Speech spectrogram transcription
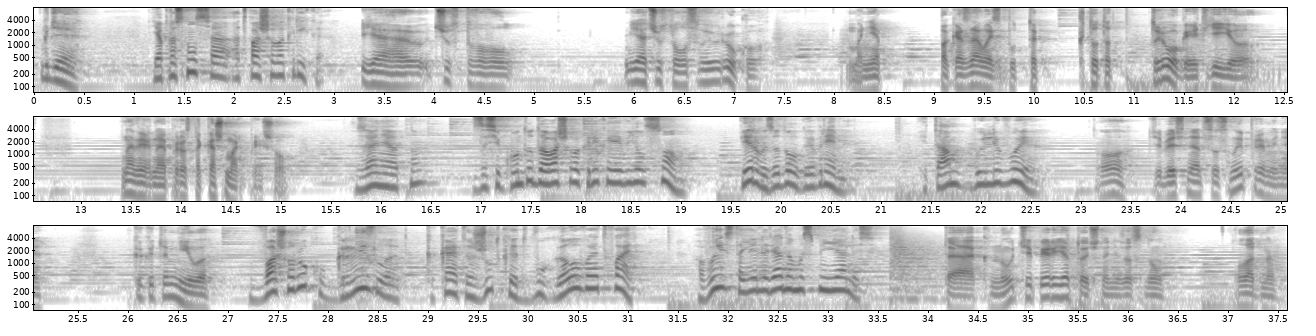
Где? Я проснулся от вашего крика. Я чувствовал... Я чувствовал свою руку. Мне показалось, будто кто-то трогает ее. Наверное, просто кошмар пришел. Занятно. За секунду до вашего крика я видел сон. Первый за долгое время. И там были вы. О, тебе снятся сны про меня? Как это мило. В вашу руку грызла какая-то жуткая двухголовая тварь. А вы стояли рядом и смеялись. Так, ну теперь я точно не заснул. Ладно,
